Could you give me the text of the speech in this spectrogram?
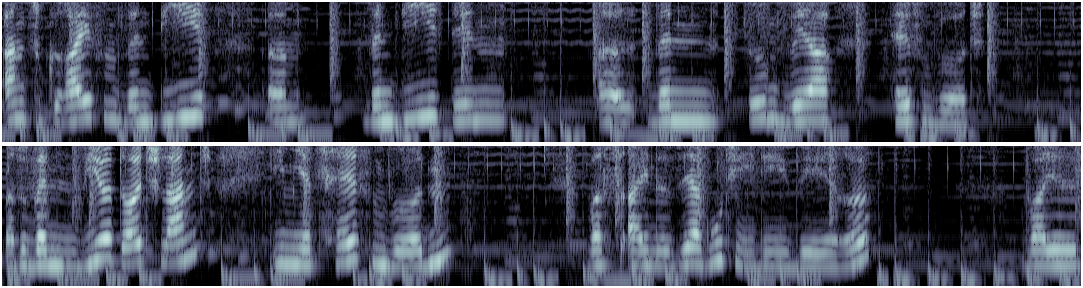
anzugreifen, wenn die, ähm, wenn die den, äh, wenn irgendwer helfen wird. Also wenn wir Deutschland ihm jetzt helfen würden, was eine sehr gute Idee wäre, weil,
